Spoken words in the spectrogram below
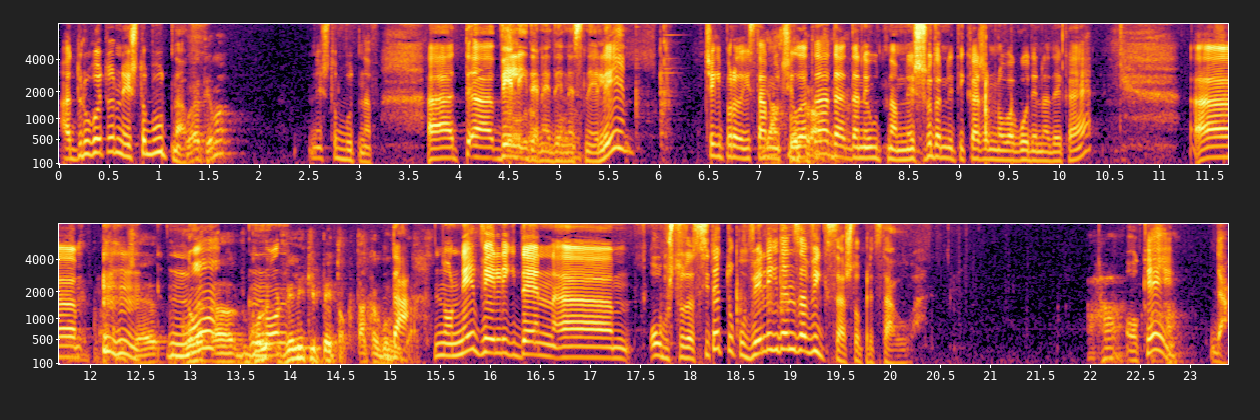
А другото нешто бутнав. Која тема? Нешто бутнав. А, Великден е денес, нели? Чеки прво да ги ставам очилата, да, да не утнам нешто, да не ти кажам нова година дека е. А, но, но велики петок, така го Да, но не Велик ден а, обшто за сите, туку Велик ден за Викса што представува. Аха. Океј, okay? да.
